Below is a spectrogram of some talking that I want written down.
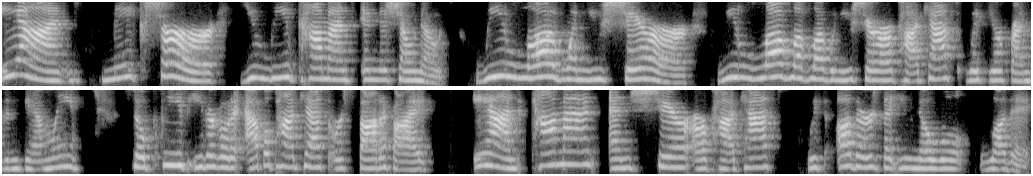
and make sure you leave comments in the show notes. We love when you share. We love, love, love when you share our podcast with your friends and family. So please either go to Apple Podcasts or Spotify and comment and share our podcast with others that you know will love it.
